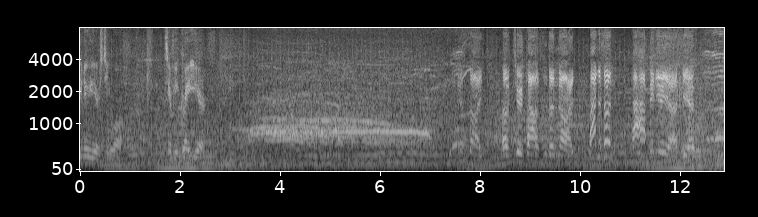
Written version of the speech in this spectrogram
Happy New Year's to you all. It's going to be a great year. This of 2009. Anderson, a Happy New Year to you.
